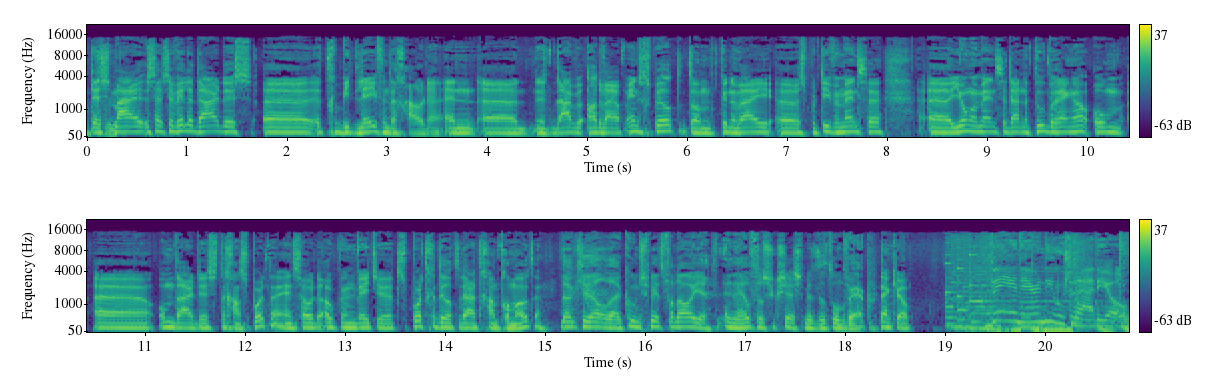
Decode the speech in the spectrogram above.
Dus, maar ze, ze, willen daar dus uh, het gebied levendig houden. En uh, dus daar hadden wij op ingespeeld. Dan kunnen wij sportieve mensen, jonge mensen daar naartoe brengen om, om daar dus te gaan sporten. En zo ook een beetje het sportgedeelte daar te gaan promoten. Dankjewel, Koen Smit van Ooyen. En heel veel succes met het ontwerp. Dankjewel. BNR Nieuwsradio.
